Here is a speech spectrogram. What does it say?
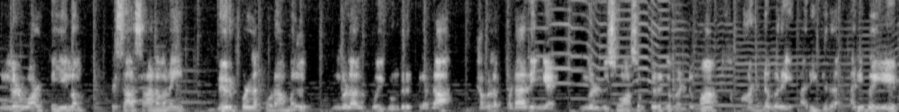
உங்கள் வாழ்க்கையிலும் பிசாசானவனை மேற்கொள்ள கூடாமல் உங்களால் போய் கொண்டிருக்கிறதா? கவலைப்படாதீங்க. உங்கள் விசுவாசம் பெருக வேண்டுமா? ஆண்டவரை அறிகிற அறிவை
